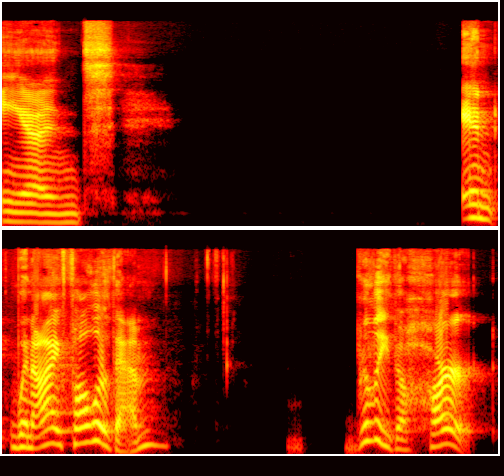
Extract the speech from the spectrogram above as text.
and and when I follow them, really the heart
